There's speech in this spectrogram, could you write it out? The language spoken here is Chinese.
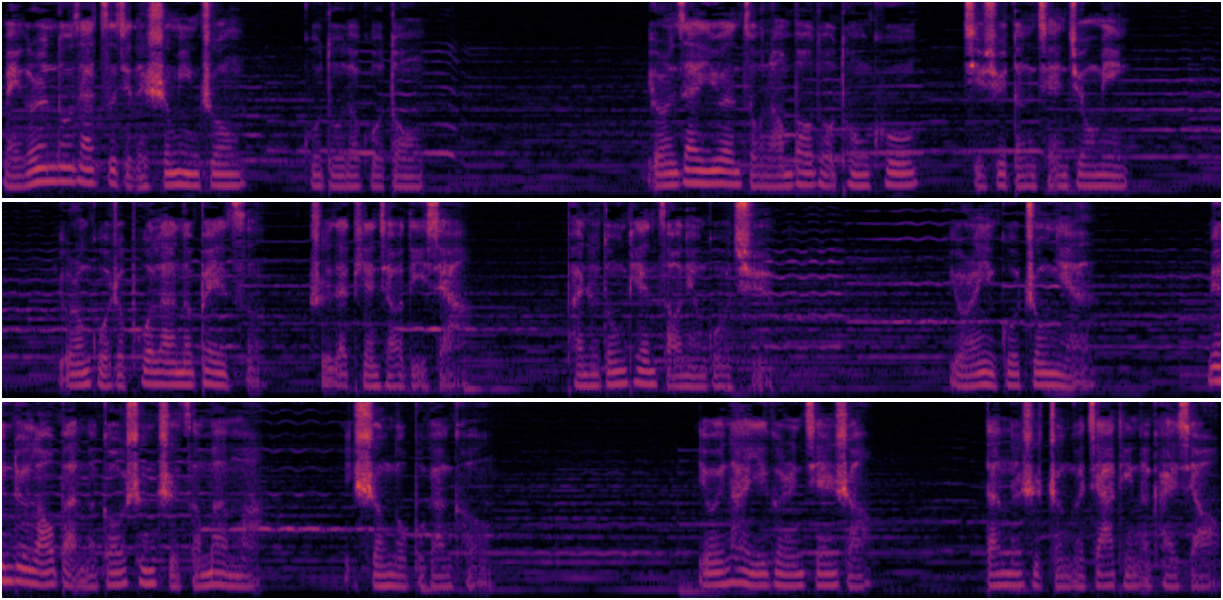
每个人都在自己的生命中孤独的过冬。有人在医院走廊抱头痛哭，急需等钱救命；有人裹着破烂的被子睡在天桥底下，盼着冬天早点过去；有人已过中年，面对老板的高声指责谩骂。”一声都不敢吭，因为他一个人肩上担的是整个家庭的开销。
